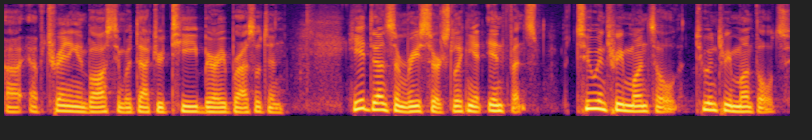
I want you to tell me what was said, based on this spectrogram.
uh, of training in Boston with Dr. T. Berry Brazelton. He had done some research looking at infants, two and three months old, two and three month olds,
